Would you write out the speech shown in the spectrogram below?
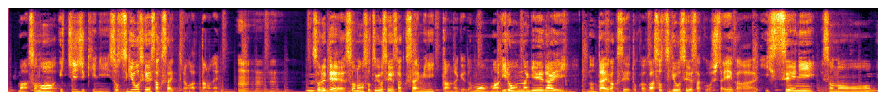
ーまあその一時期に卒業制作祭っていうのがあったのね、うんうんうんそれでその卒業制作祭見に行ったんだけども、まあ、いろんな芸大の大学生とかが卒業制作をした映画が一斉にその、うん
